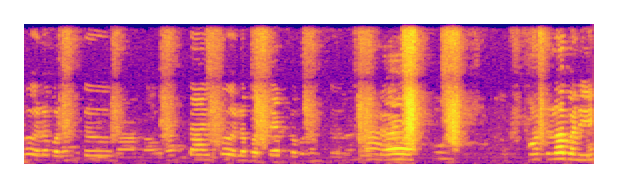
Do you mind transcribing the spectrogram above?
เปิดแล้วบอทันเตอร์ทันใต้เปิดแล้วบอแซ่บแล้วบอทันเตอร์ เลิกวันนี้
